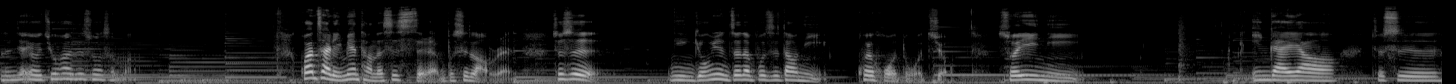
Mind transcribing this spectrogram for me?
人家有一句话是说什么？棺材里面躺的是死人，不是老人。就是你永远真的不知道你会活多久，所以你应该要就是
